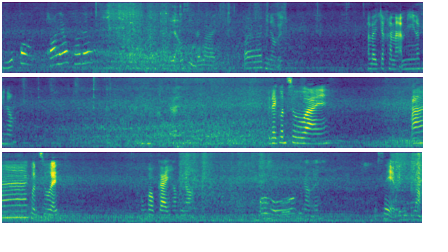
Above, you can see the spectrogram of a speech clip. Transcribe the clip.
หมูก่อนพอแล้วพอแล้วอย่าเอาซีนละลายป้าพี่น้องเลยอะไรจะขนาดนี้นะพี่น้องเอาใจเป็นไงคนสวยป้าคนสวยของ เบาไก่ครับพี่น้องโอ้โหพี่น้องเอ้ยแสบไปดีพี่น้อง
